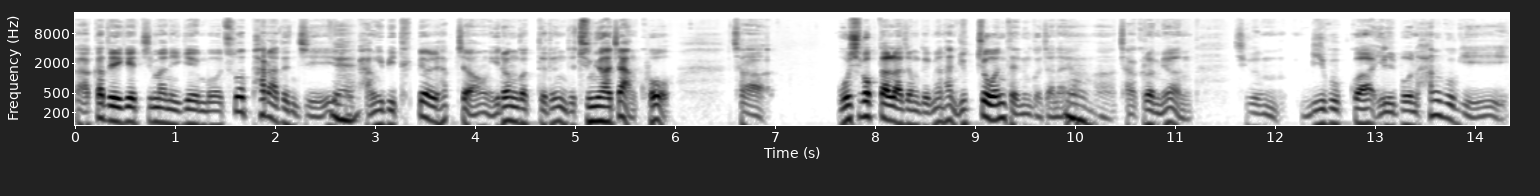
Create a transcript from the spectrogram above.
그러니까 아까도 얘기했지만 이게 뭐 수어파라든지 예. 뭐 방위비 특별 협정 이런 것들은 이제 중요하지 않고 자 50억 달러 정도면 한 6조 원 되는 거잖아요. 음. 어, 자 그러면 지금 미국과 일본, 한국이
